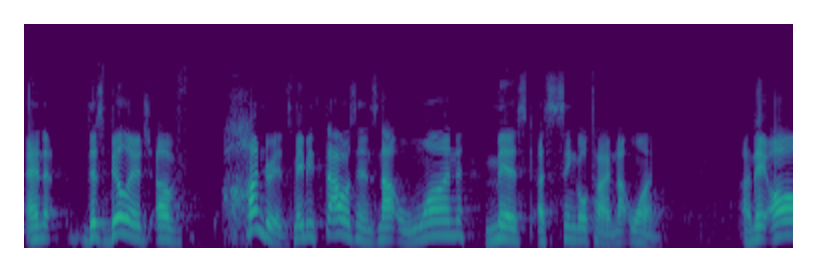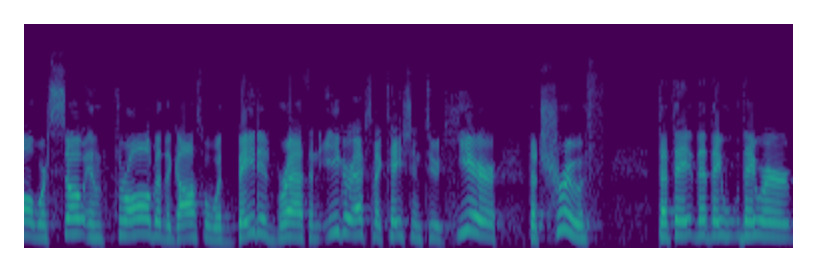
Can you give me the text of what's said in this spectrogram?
And this village of hundreds, maybe thousands, not one missed a single time, not one. And they all were so enthralled with the gospel with bated breath and eager expectation to hear the truth that they, that they, they, were,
